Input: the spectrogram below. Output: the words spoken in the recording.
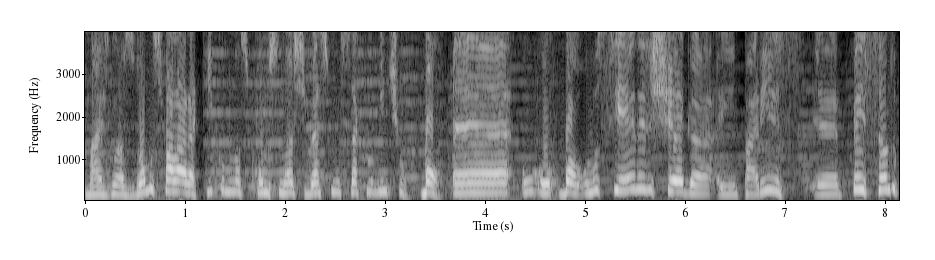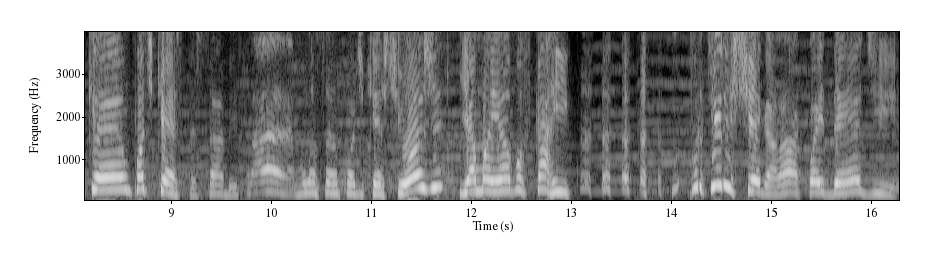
Mas nós vamos falar aqui como, nós, como se nós estivéssemos no século XXI. Bom, é, o, o- bom, o Luciano ele chega em Paris é, pensando que é um podcaster, sabe? Ele fala, ah, vou lançar um podcast hoje e amanhã eu vou ficar rico. Por- Porque ele chega lá com a ideia de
